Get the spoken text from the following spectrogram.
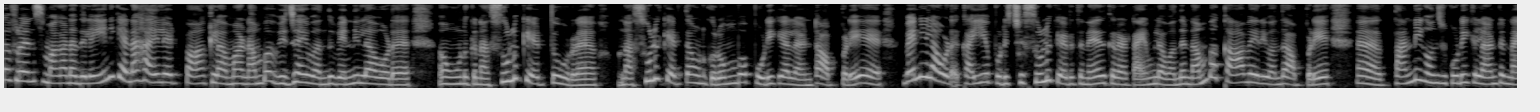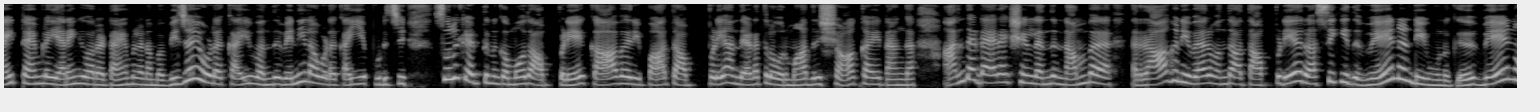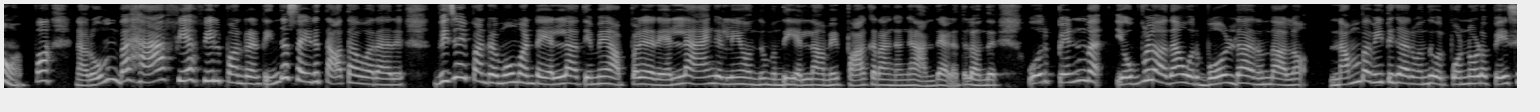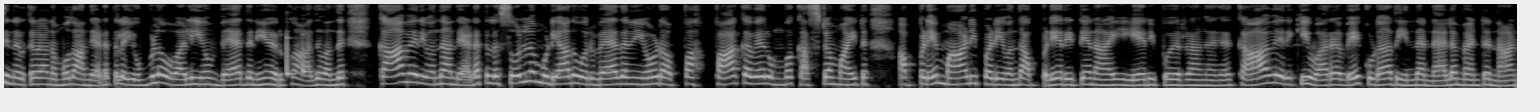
Hello friends மகானதில் இன்றைக்கி என்ன highlight பார்க்கலாமா? நம்ம விஜய் வந்து வெண்ணிலாவோட உனக்கு நான் சுளுக்கு எடுத்து விட்றேன். நான் சுளுக்கு எடுத்தால் உனக்கு ரொம்ப பிடிக்கலன்ட்டு அப்படியே வெண்ணிலாவோட கையை பிடிச்சி சுளுக்கு எடுத்துனே இருக்கிற டைமில் வந்து நம்ம காவேரி வந்து அப்படியே தண்ணி கொஞ்சம் குடிக்கலான்ட்டு நைட் டைமில் இறங்கி வர டைமில் நம்ம விஜயோட கை வந்து வெண்ணிலாவோட கையை பிடிச்சி சுளுக்கு எடுத்துனுக்கும் போது அப்படியே காவேரி பார்த்து அப்படியே அந்த இடத்துல ஒரு மாதிரி ஷாக் ஆகிட்டாங்க அந்த டைரெக்ஷன்லேருந்து நம்ம ராகினி வேற வந்து அதை அப்படியே ரசிக்குது. வேணண்டி உனக்கு வேணும் அப்பா நான் ரொம்ப ஹாப்பியாக ஃபீல் பண்ணுறேன்ட்டு இந்த சைடு தாத்தா வராரு. விஜய் பண்ணுற மூமெண்ட்டை எல்லாத்தையுமே அப்படியே எல்லா ஆங்கிள்லேயும் வந்து வந்து எல்லாமே பார்க்குறாங்கங்க அந்த இடத்துல வந்து ஒரு பெண்மை எவ்வளோ தான் ஒரு போல்டாக இருந்தாலும் நம்ம வீட்டுக்கார் வந்து ஒரு பொண்ணோட பேசின்னு இருக்கிறான் போது அந்த இடத்துல எவ்வளோ வலியும் வேதனையும் இருக்கும். அது வந்து காவேரி வந்து அந்த இடத்துல சொல்ல முடியாத ஒரு வேதனையோடு அப்பா பார்க்கவே ரொம்ப கஷ்டமாயிட்டு அப்படியே மாடிப்படி வந்து அப்படியே ரிட்டர்ன் ஆகி ஏறி போயிடுறாங்கங்க. காவேரிக்கு வரவே கூடாது இந்த நிலமன்ட்டு நான்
